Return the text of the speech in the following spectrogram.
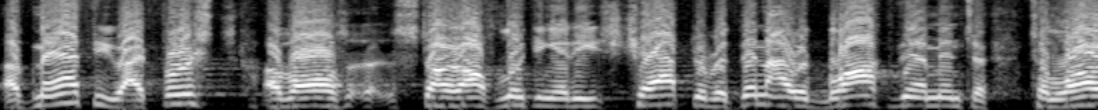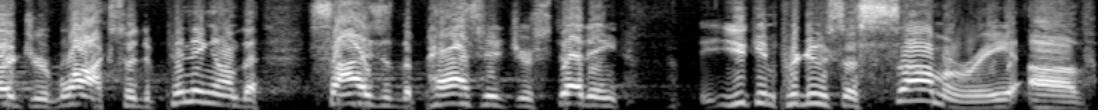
of Matthew, I'd first of all start off looking at each chapter, but then I would block them into to larger blocks. So, depending on the size of the passage you're studying, you can produce a summary of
